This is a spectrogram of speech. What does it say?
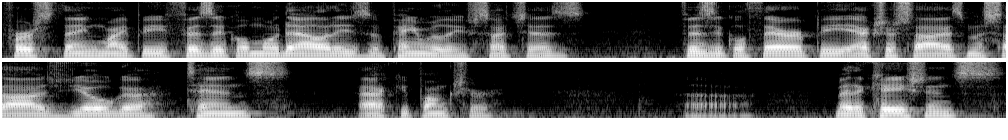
First thing might be physical modalities of pain relief, such as physical therapy, exercise, massage, yoga, TENS, acupuncture. Uh, medications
